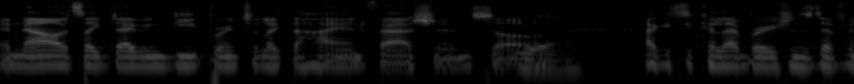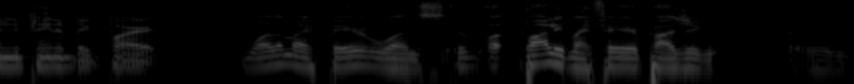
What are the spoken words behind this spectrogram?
and now it's like diving deeper into like the high end fashion. So yeah I can see collaborations definitely playing a big part. one of my favorite ones uh, probably my favorite project um,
